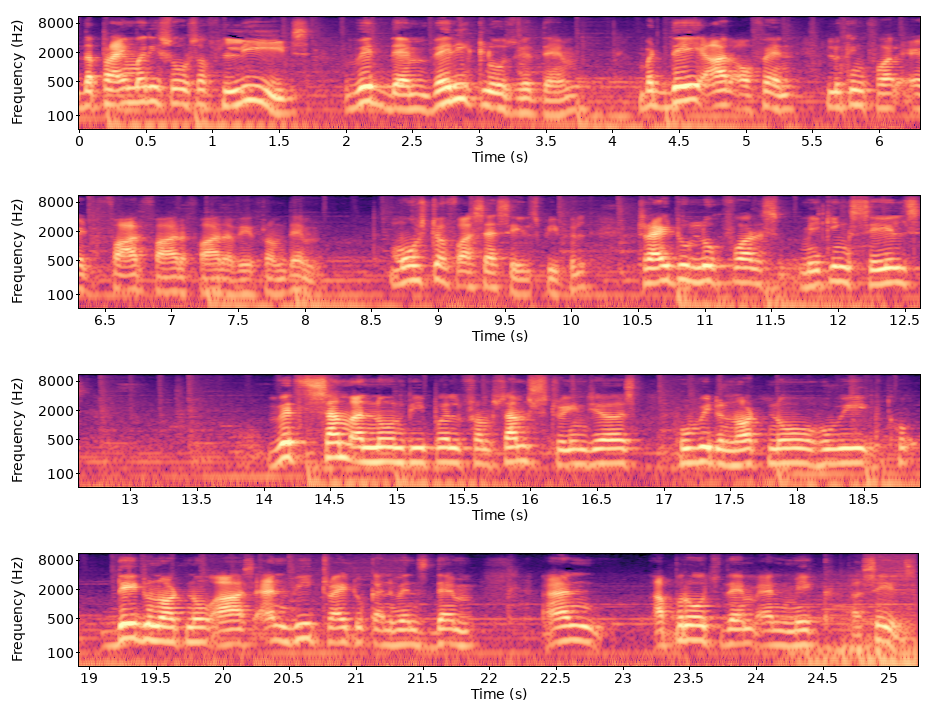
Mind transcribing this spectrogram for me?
the primary source of leads with them, very close with them, but they are often looking for it far, far, far away from them. Most of us as salespeople try to look for making sales with some unknown people from some strangers who we do not know who we who, they do not know us and we try to convince them and approach them and make a sales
